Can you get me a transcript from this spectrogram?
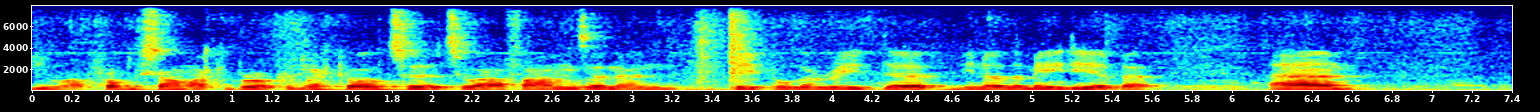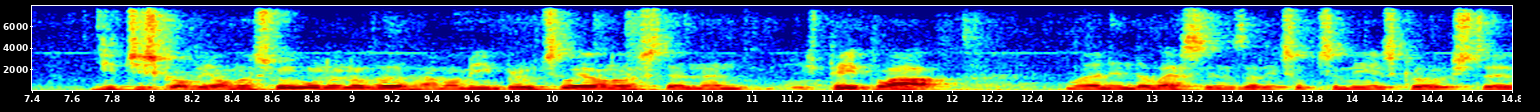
you I probably sound like a broken record to, to our fans and, and people that read the you know the media, but um, you've just got to be honest with one another, and I mean brutally honest. And then if people aren't learning the lessons, and it's up to me as coach to,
